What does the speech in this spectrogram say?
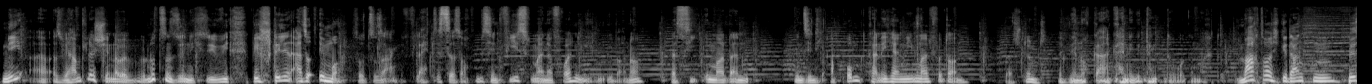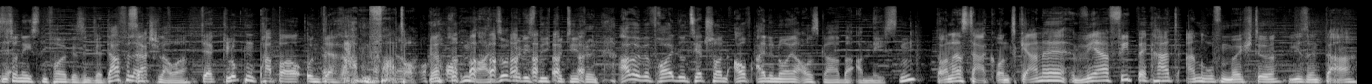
Nee, also wir haben Fläschchen, aber wir benutzen sie nicht. Wir stillen also immer sozusagen. Vielleicht ist das auch ein bisschen fies meiner Freundin gegenüber, ne? Dass sie immer dann, wenn sie nicht abpumpt, kann ich ja nie mal füttern. Das stimmt. Ich habe mir noch gar keine Gedanken darüber gemacht. Macht euch Gedanken. Bis zur nächsten Folge sind wir da vielleicht Sagt schlauer. Der Gluckenpapa und der Rabenvater. Oh nein, so würde ich es nicht betiteln. Aber wir freuen uns jetzt schon auf eine neue Ausgabe am nächsten. Donnerstag. Und gerne, wer Feedback hat, anrufen möchte, wir sind da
